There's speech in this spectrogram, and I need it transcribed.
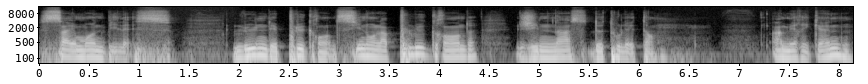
Simon Biles, l'une des plus grandes, sinon la plus grande gymnaste de tous les temps. Américaine,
